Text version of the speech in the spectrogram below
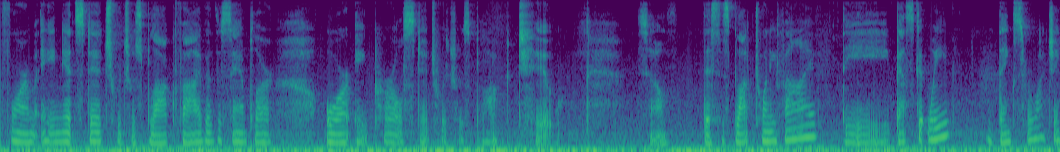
form a knit stitch, which was block 5 of the sampler, or a purl stitch, which was block 2. So this is block 25, the basket weave. Thanks for watching.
